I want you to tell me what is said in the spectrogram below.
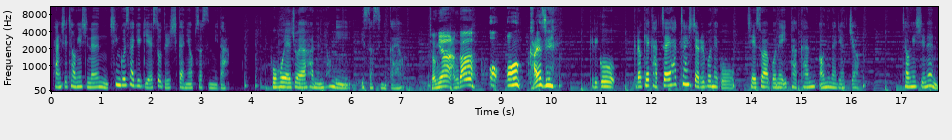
당시 정희 씨는 친구 사귀기에 쏟을 시간이 없었습니다. 보호해줘야 하는 형이 있었으니까요. 정이야 안 가? 어, 어, 가야지. 그리고 그렇게 각자의 학창 시절을 보내고 재수학원에 입학한 어느 날이었죠. 정희 씨는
